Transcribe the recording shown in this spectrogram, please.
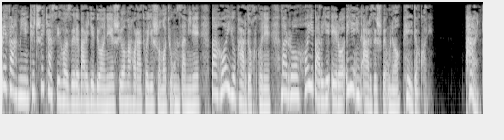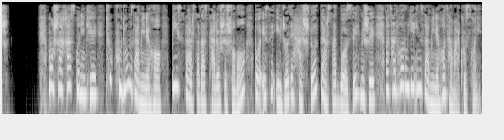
بفهمین که چه کسی حاضره برای دانش یا مهارت‌های شما تو اون زمینه بهایی رو پرداخت کنه و راههایی برای ارائه این ارزش به اونا پیدا کنین. 5. مشخص کنین که تو کدوم زمینه ها 20 درصد از تلاش شما باعث ایجاد 80 درصد بازده میشه و تنها روی این زمینه ها تمرکز کنین.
